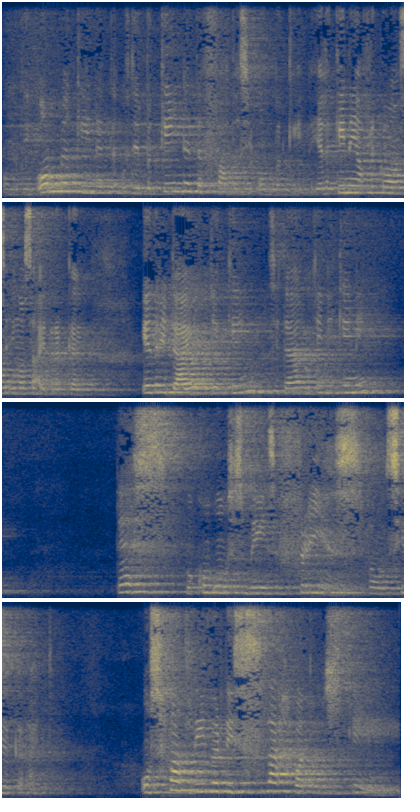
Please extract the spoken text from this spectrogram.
om die onbekende te, of die bekende te vat as die onbekende. Jy ken die Afrikaanse Engelse uitdrukking, eerder die duiwel wat jy ken, as die duiwel wat jy nie ken nie. Dis hoekom ons as mense vrees vir onsekerheid. Ons vat liewer die sleg wat ons ken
